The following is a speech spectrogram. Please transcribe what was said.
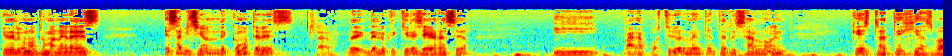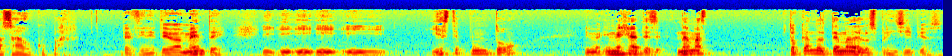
que de alguna otra manera es esa visión de cómo te ves, Claro. de, de lo que quieres llegar a ser, y para posteriormente aterrizarlo en qué estrategias vas a ocupar. Definitivamente. Y, y, y, y, y- y este punto, im- imagínate, nada más tocando el tema de los principios.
